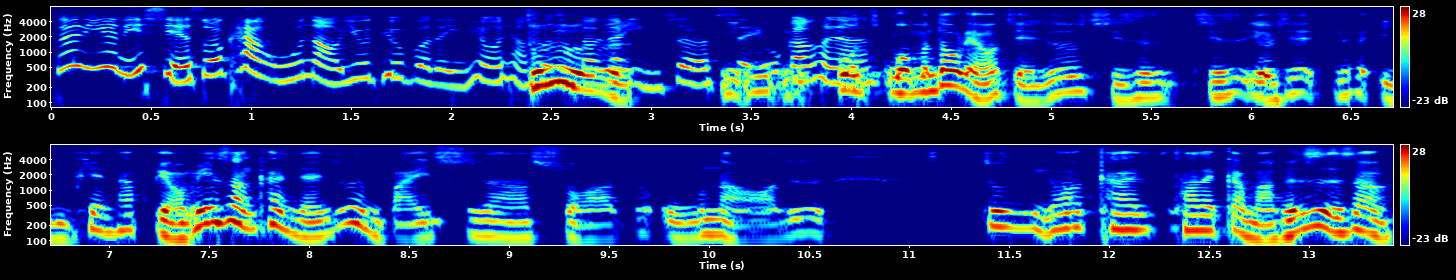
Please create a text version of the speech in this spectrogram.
对，因为你写说看无脑 YouTube 的影片，我想说你到底在影射谁？我刚刚我我们都了解，就是其实其实有些那个影片，它表面上看起来就是很白痴啊，耍无脑啊，就是就是你要开他在干嘛？可是事实上，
